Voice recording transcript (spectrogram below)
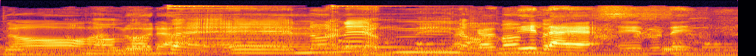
No, No, allora... vabbè, eh, non La è. candela. no, La candela vabbè. è, eh, non è...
